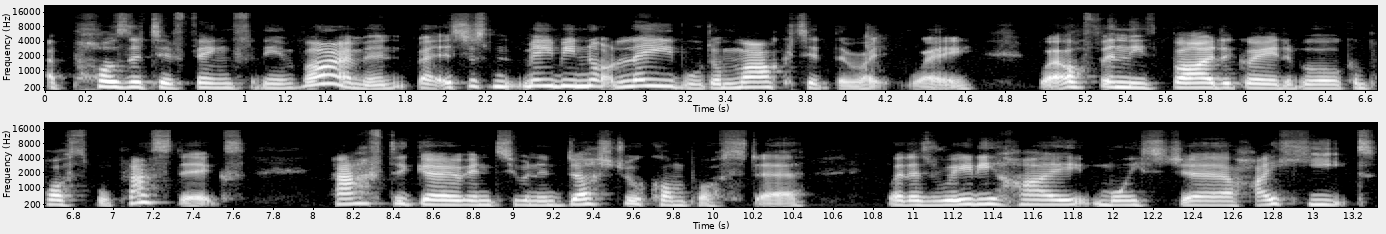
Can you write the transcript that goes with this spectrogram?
a positive thing for the environment, but it's just maybe not labeled or marketed the right way. Where often these biodegradable, compostable plastics have to go into an industrial composter where there's really high moisture, high heat,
